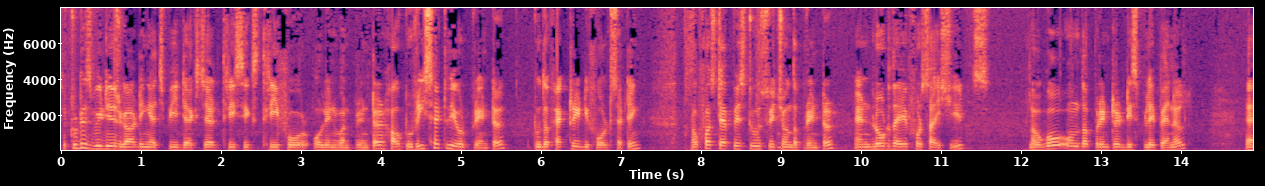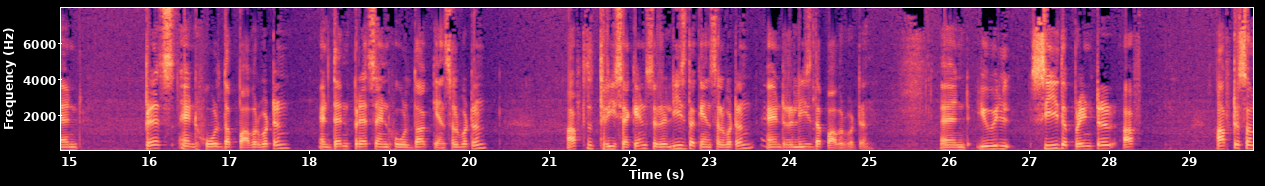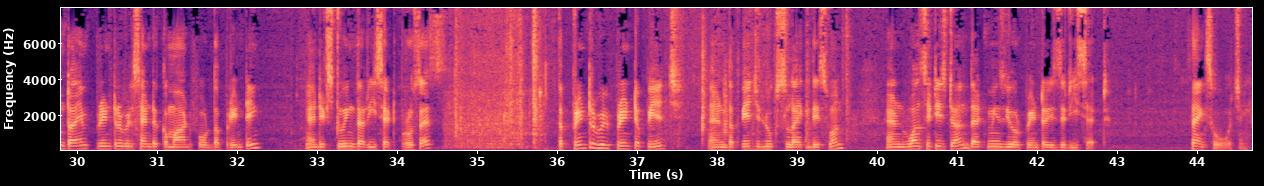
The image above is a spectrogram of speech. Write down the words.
So today's video is regarding HP DeskJet 3634 all-in-one printer. How to reset your printer to the factory default setting. Now first step is to switch on the printer and load the A4 size sheets. Now go on the printer display panel and press and hold the power button and then press and hold the cancel button. After 3 seconds release the cancel button and release the power button and you will see the printer after after some time printer will send a command for the printing and it's doing the reset process. The printer will print a page and the page looks like this one. And once it is done that means your printer is reset. Thanks for watching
